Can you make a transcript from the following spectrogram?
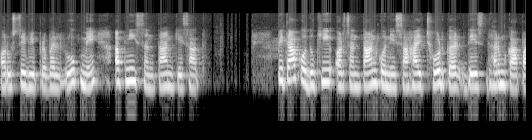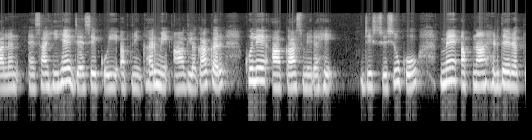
और उससे भी प्रबल रूप में अपनी संतान के साथ। पिता को दुखी और संतान को निसहाय छोड़कर देश धर्म का पालन ऐसा ही है जैसे कोई अपने घर में आग लगाकर खुले आकाश में रहे। जिस शिशु को मैं अपना हृदय रक्त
